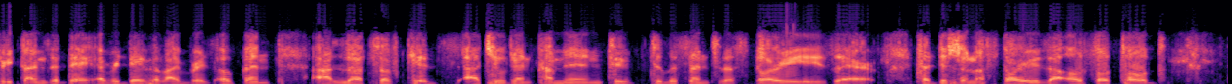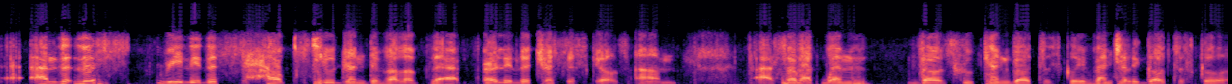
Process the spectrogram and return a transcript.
three times a day. Every day the library is open. Uh, lots of kids, uh, children come in to, to listen to the stories. Their traditional stories are also told. And this really, this helps children develop their early literacy skills um, uh, so that when those who can go to school eventually go to school,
